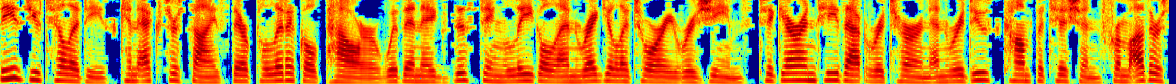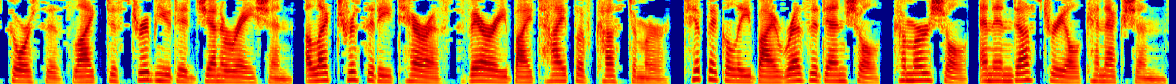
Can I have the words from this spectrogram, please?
These utilities can exercise their political power within existing legal and regulatory regimes to guarantee that return and reduce competition from other sources like distributed generation. Electricity tariffs vary by type of customer, typically by residential, commercial, and industrial connections.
